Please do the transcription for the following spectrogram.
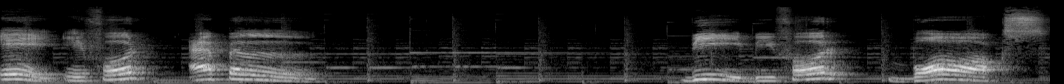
A. A for apple. B. B for box.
